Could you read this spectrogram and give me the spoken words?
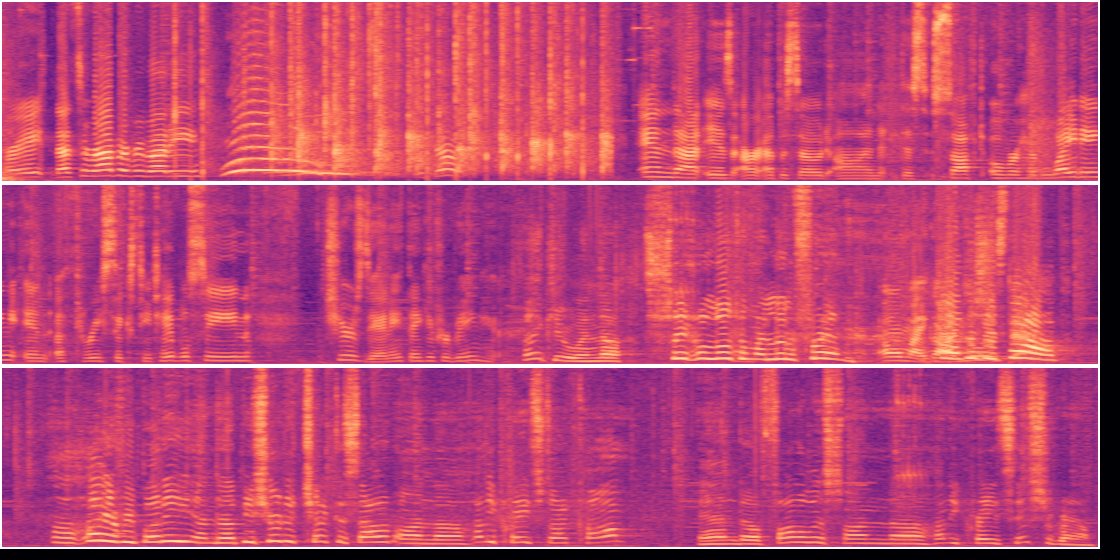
All right, that's a wrap, everybody. Good job. And that is our episode on this soft overhead lighting in a 360 table scene. Cheers, Danny. Thank you for being here. Thank you, and uh, say hello to my little friend. Oh my Uh, God, this who is is? Bob. Uh, hi, everybody, and uh, be sure to check us out on uh, honeycrates.com and uh, follow us on uh, Honeycrates Instagram.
